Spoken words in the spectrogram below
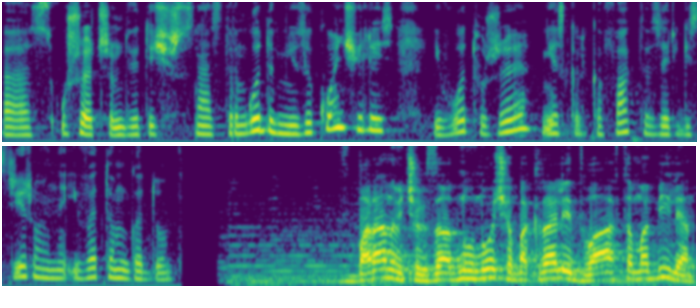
э, с ушедшим 2016 годом не закончились, и вот уже несколько фактов зарегистрировано и в этом году. Барановичах за одну ночь обокрали два автомобиля.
